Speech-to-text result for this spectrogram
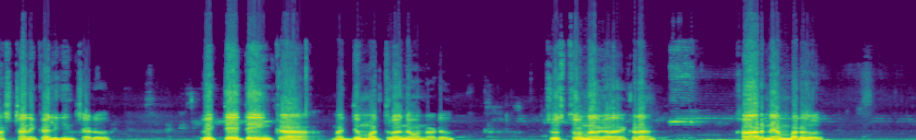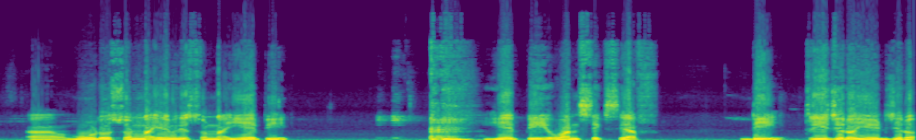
నష్టాన్ని కలిగించాడు. వ్యక్తి అయితే ఇంకా మద్యం మత్తులోనే ఉన్నాడు. చూస్తున్నారు కదా ఇక్కడ. కారు నెంబరు మూడు సున్నా ఎనిమిది సున్నా AP AP one six F D three zero eight zero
